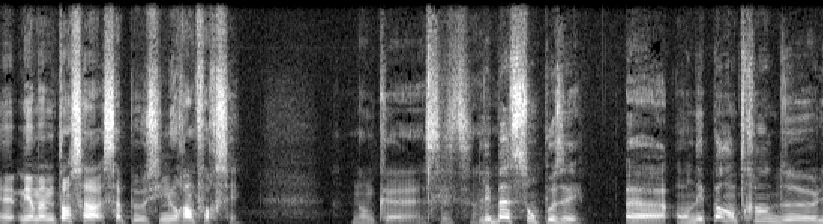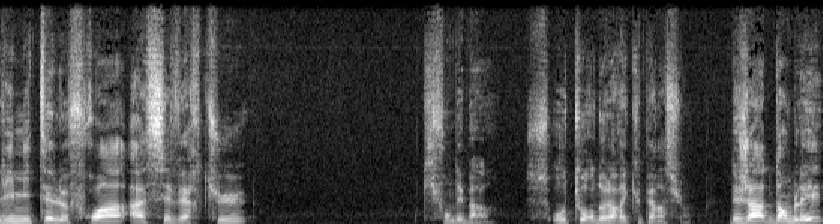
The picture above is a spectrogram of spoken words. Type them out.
Euh, mais en même temps, ça, ça peut aussi nous renforcer. Euh. Les bases sont posées. Euh, on n'est pas en train de limiter le froid à ses vertus qui font débat autour de la récupération. Déjà, d'emblée,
